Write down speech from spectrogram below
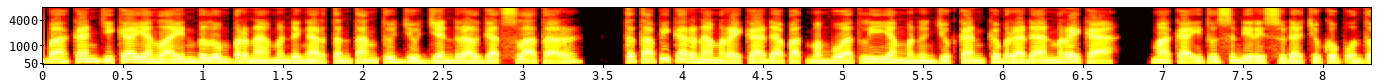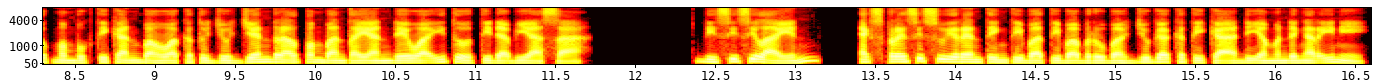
Bahkan jika yang lain belum pernah mendengar tentang tujuh jenderal God Slaughter, tetapi karena mereka dapat membuat Li yang menunjukkan keberadaan mereka, maka itu sendiri sudah cukup untuk membuktikan bahwa ketujuh jenderal pembantaian dewa itu tidak biasa. Di sisi lain, ekspresi Sui Renting tiba-tiba berubah juga ketika dia mendengar ini,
